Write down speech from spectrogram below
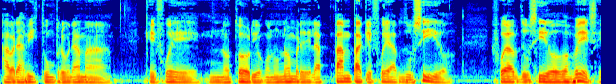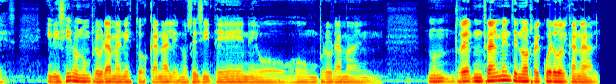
habrás visto un programa que fue notorio con un hombre de La Pampa que fue abducido, fue abducido dos veces. Y le hicieron un programa en estos canales, no sé si TN o, o un programa en... no, re- realmente no recuerdo el canal,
